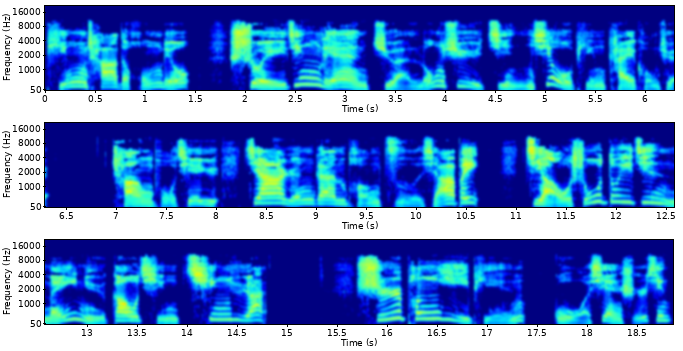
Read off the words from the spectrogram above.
平插的红柳，水晶帘卷龙须，锦绣屏开孔雀。菖蒲切玉，佳人干捧紫霞杯，脚熟堆金，美女高擎青玉案。石烹一品，果献实心。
